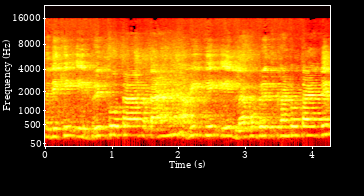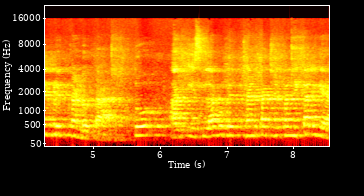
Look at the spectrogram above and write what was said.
तो देखिए, ये वृत्त होता है, बताया है अभी कि ये लघु वृत्त खंड होता है दीर्घ वृत्त खंड होता है। तो अगर इस लघु वृत्त खंड का क्षेत्रफल निकल गया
